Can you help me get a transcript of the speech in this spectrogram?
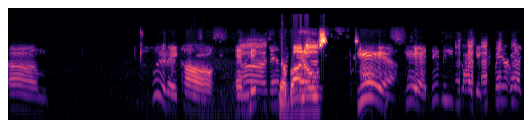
Um, what are they called? And Uh, mix them. Albinos. Yeah, yeah. Didn't he like experiment? Like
